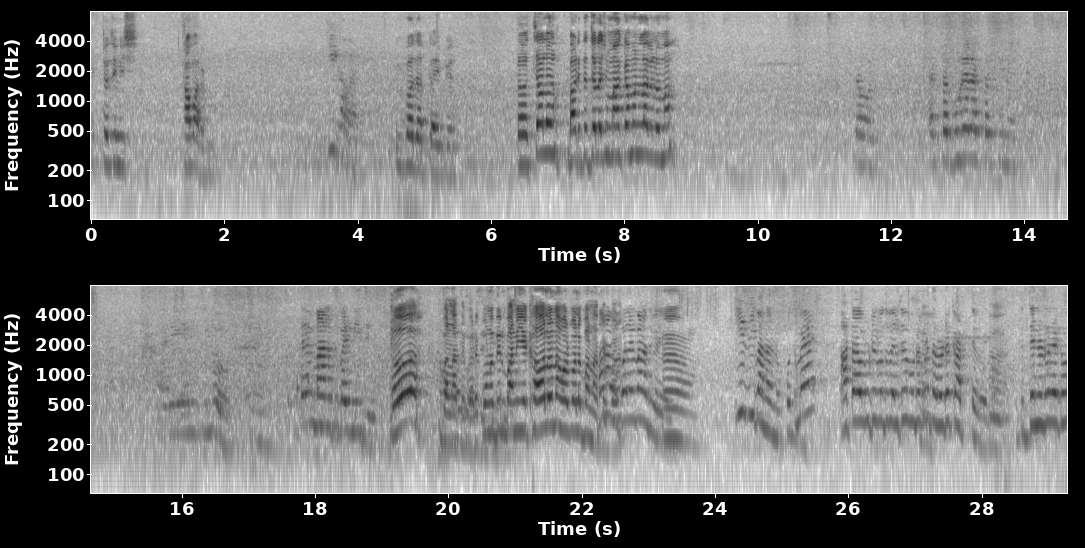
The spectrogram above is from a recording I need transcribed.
একটা জিনিস খাবার। কি খাবার? গজার টাইপের। তো চলো বাড়িতে চলে এসো। মা কেমন লাগল মা? একটা গুড়ের একটা চিনি আরে কিলো এটা আমি বানাতে পারি নিজে ও বানাতে পারে। কোনোদিন বানিয়ে খাওয়ালো না আবার বলে বানাতে পারে। বানাতে পারি। হ্যাঁ। ইজি বানানো। প্রথমে আটা রুটির মতো বেলতে হবে মোটা করে তারপর ওটা কাটতে হবে। হ্যাঁ। দেন ওটা এরকম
